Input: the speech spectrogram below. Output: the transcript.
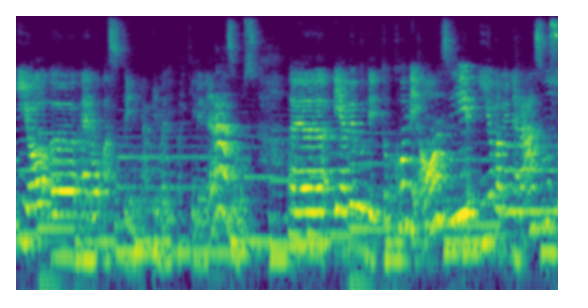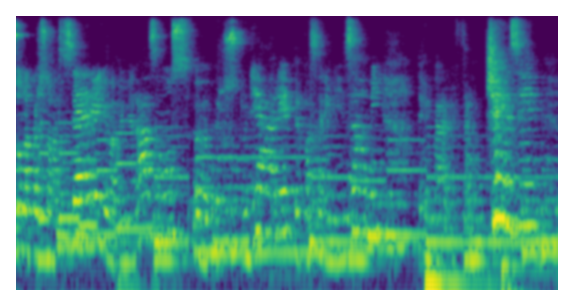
Io uh, ero astemia prima di partire in Erasmus, eh, e avevo detto come osi io vado in Erasmus, sono una persona seria, io vado in Erasmus eh, per studiare, per passare i miei esami, per imparare il francese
